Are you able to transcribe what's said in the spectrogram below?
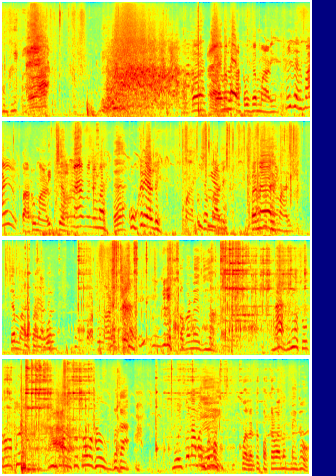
કુકરી. પાટું છે મારી પાટું મારી છે. કુકરી આલ દે પાટું છે કુકરી આલ દે મારી. પણ મારી છે મારી પાટું. બોલ. પાટું મારી છે. કુકરી ખબર નહીં જી ના જીનો સોતરો વખો ને જીનો વખો બગા બોલતો ના મન તો કોલર તો પકડવાનો જ નહીં જો.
